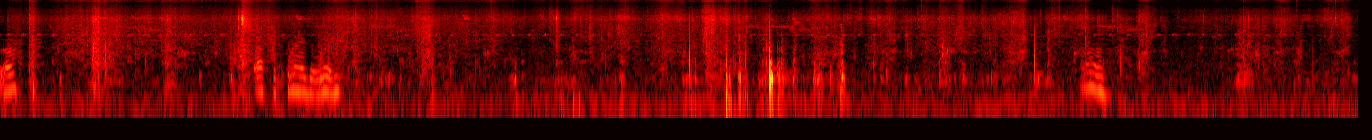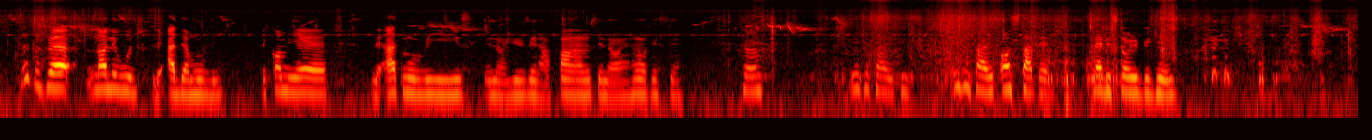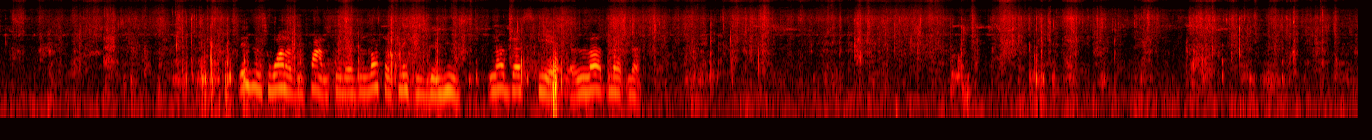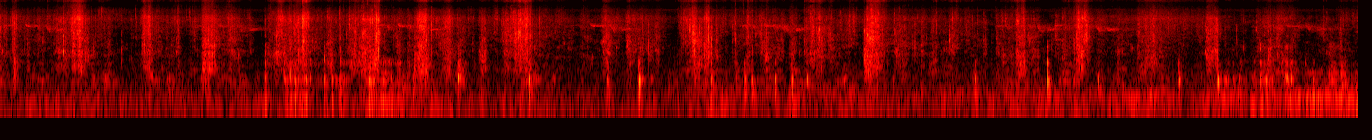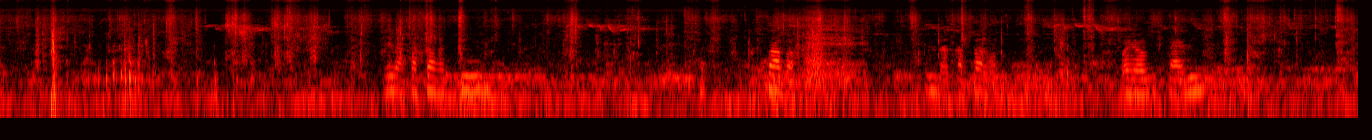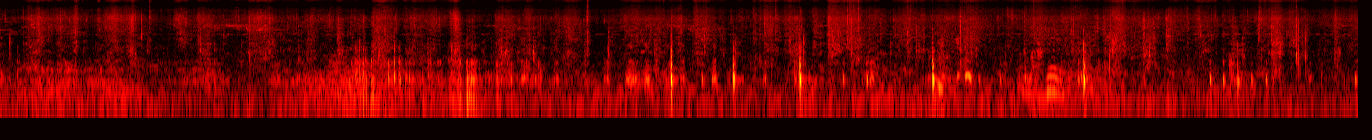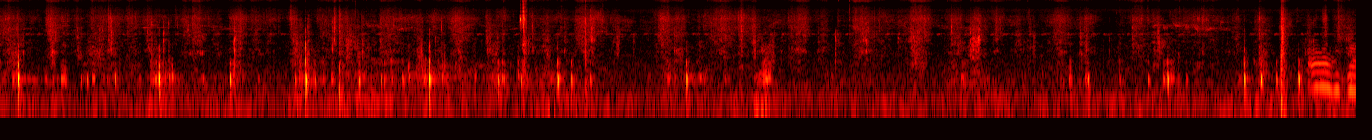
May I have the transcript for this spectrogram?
That's way. Oh. This is where Nollywood they add their movie. They come here, they add movies, you know, using our farms, you know, and all this thing. So this is how it is. This is how it all started. Let the story begin. this is one of the farms, so there's a lot of places they use, not just here, a lot, lot, lot. These are cassava seeds. Cassava. These are You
